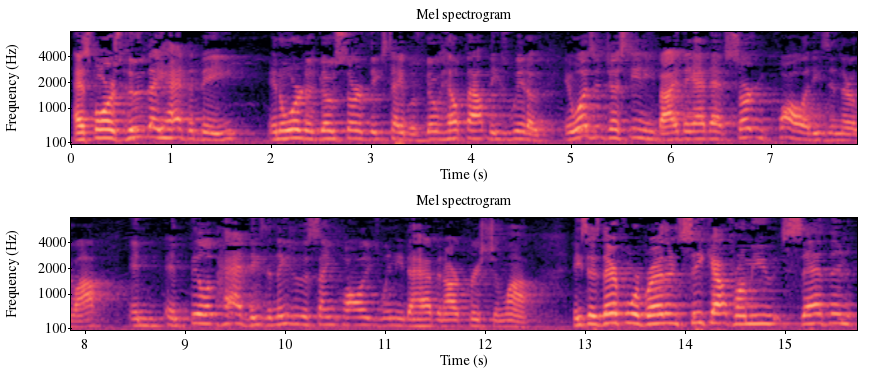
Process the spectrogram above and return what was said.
as far as who they had to be in order to go serve these tables, go help out these widows. It wasn't just anybody. They had to have certain qualities in their life. And, and Philip had these, and these are the same qualities we need to have in our Christian life. He says, therefore, brethren, seek out from you seven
